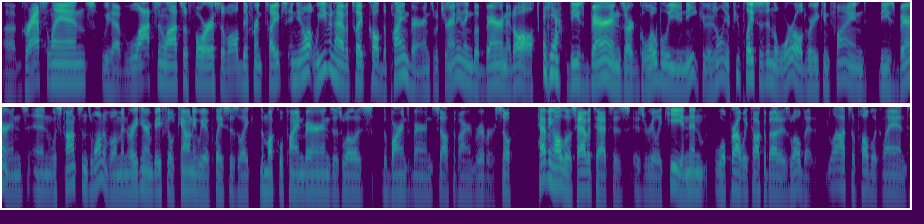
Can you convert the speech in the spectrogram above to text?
uh, grasslands. We have lots and lots of forests of all different types. And you know what? We even have a type called the pine barrens, which are anything but barren at all. Yeah. These barrens are globally unique. There's only a few places in the world where you can find these barrens, and Wisconsin's one of them. And right here in Bayfield County, we have places like the Moquah Pine Barrens as well as the Barnes Barrens south of Iron River. So having all those habitats is is really key. And then we'll probably talk about it as well, but lots of public land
